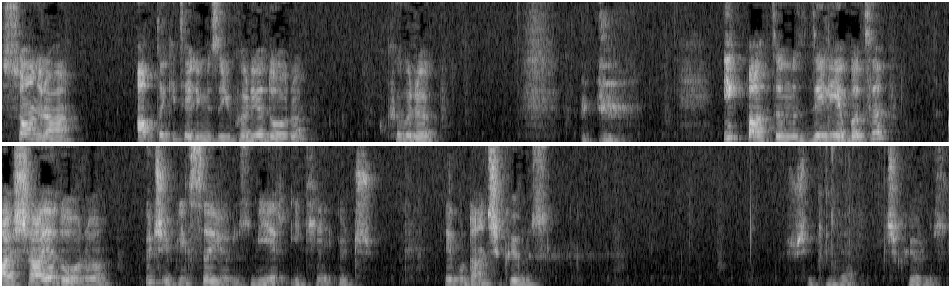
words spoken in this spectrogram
Sonra alttaki telimizi yukarıya doğru kıvırıp ilk battığımız deliğe batıp aşağıya doğru 3 iplik sayıyoruz. 1, 2, 3. Ve buradan çıkıyoruz. Şu şekilde çıkıyoruz.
